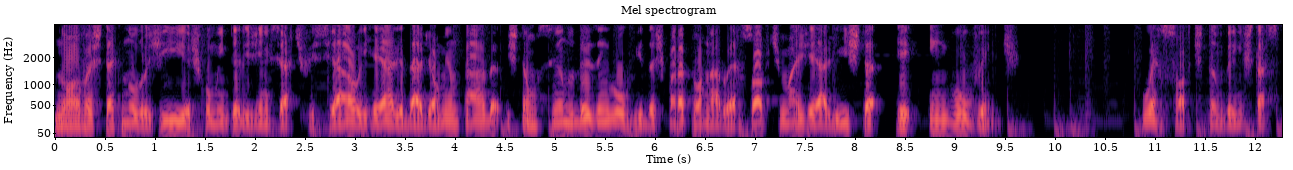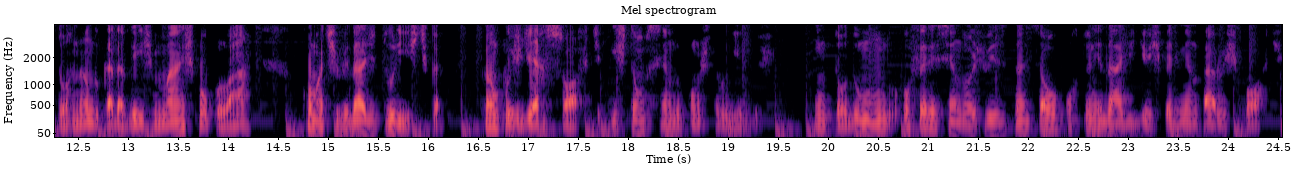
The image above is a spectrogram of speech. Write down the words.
Novas tecnologias como inteligência artificial e realidade aumentada estão sendo desenvolvidas para tornar o airsoft mais realista e envolvente. O airsoft também está se tornando cada vez mais popular como atividade turística. Campos de airsoft estão sendo construídos em todo o mundo, oferecendo aos visitantes a oportunidade de experimentar o esporte,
